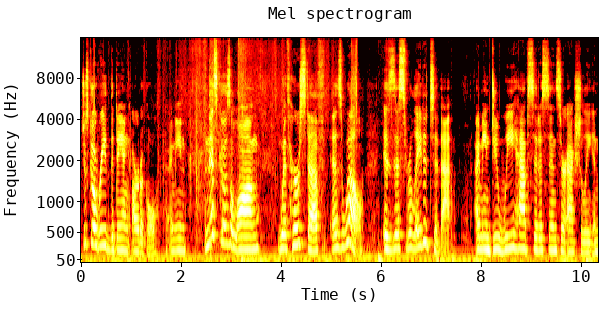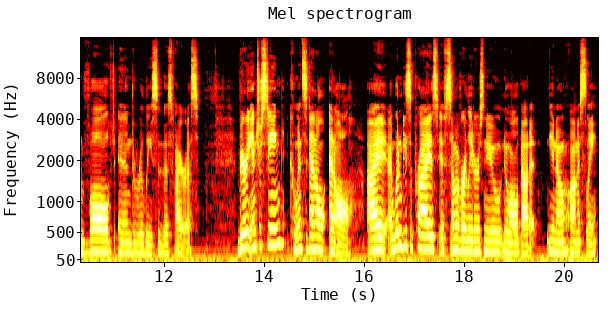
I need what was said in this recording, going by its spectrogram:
just go read the dang article. I mean, and this goes along with her stuff as well. Is this related to that? I mean, do we have citizens that are actually involved in the release of this virus? Very interesting, coincidental, and all. I, I wouldn't be surprised if some of our leaders knew knew all about it, you know, honestly.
